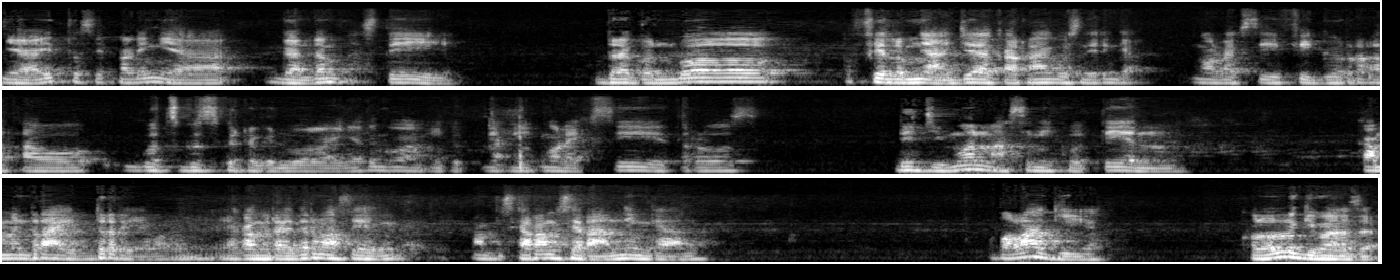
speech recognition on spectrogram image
ya itu sih. Paling ya Gundam pasti. Dragon Ball filmnya aja. Karena gue sendiri nggak ngoleksi figur atau goods goods Dragon Ball lainnya tuh gue nggak ikut nggak ngoleksi. Terus Digimon masih ngikutin Kamen Rider ya ya Kamen Rider masih sampai sekarang masih running kan apalagi ya kalau lu gimana sih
